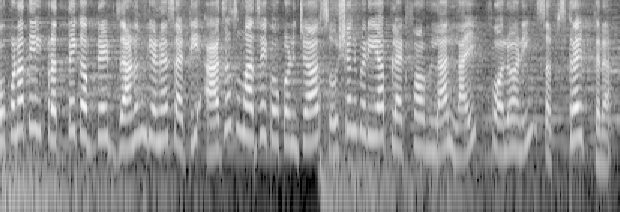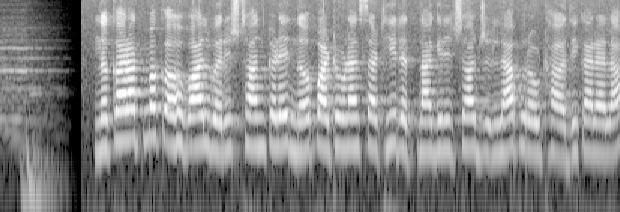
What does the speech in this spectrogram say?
कोकणातील प्रत्येक अपडेट जाणून घेण्यासाठी आजच माझे कोकणच्या सोशल मीडिया प्लॅटफॉर्मला लाईक फॉलो आणि सबस्क्राईब करा. नकारात्मक अहवाल वरिष्ठांकडे न पाठवण्यासाठी रत्नागिरीच्या जिल्हा पुरवठा अधिकाऱ्याला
